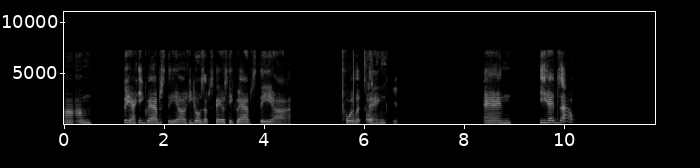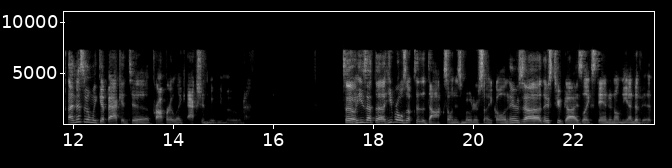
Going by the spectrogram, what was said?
Um so yeah, he grabs the uh he goes upstairs, he grabs the uh toilet Toilet thing and he heads out. And this is when we get back into proper like action movie mode. So he's at the he rolls up to the docks on his motorcycle, and there's uh there's two guys like standing on the end of it.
